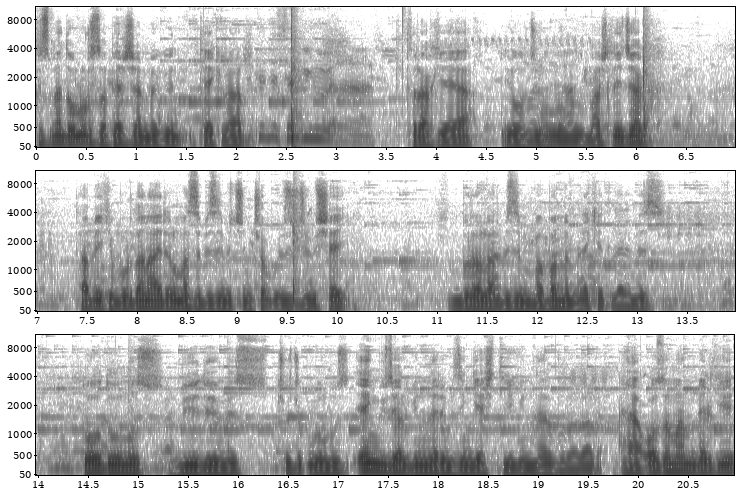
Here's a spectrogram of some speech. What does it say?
Kısmet olursa perşembe gün tekrar Trakya'ya yolculuğumuz başlayacak. Tabii ki buradan ayrılması bizim için çok üzücü bir şey. Buralar bizim baba memleketlerimiz. Doğduğumuz, büyüdüğümüz, çocukluğumuz, en güzel günlerimizin geçtiği günler buralar. Ha o zaman belki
